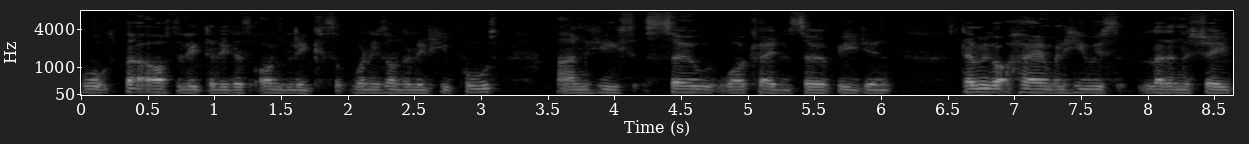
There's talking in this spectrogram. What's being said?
walks better off the lead than he does on the lead because when he's on the lead he pulls and he's so well trained and so obedient then we got home and he was led in the shade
